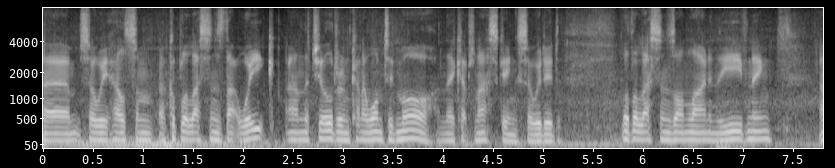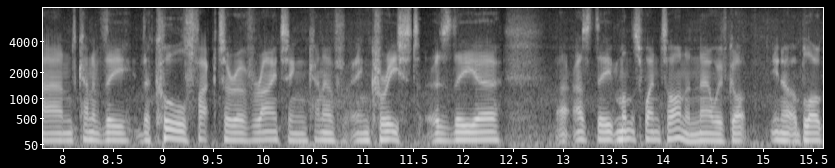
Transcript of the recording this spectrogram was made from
Um, so we held some a couple of lessons that week, and the children kind of wanted more, and they kept on asking. So we did other lessons online in the evening, and kind of the, the cool factor of writing kind of increased as the uh, as the months went on, and now we've got you know a blog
